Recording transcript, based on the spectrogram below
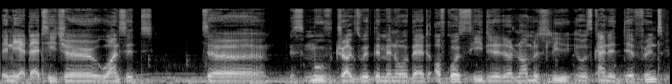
Then he had that teacher who wanted to move drugs with him and all that. Of course, he did it anonymously. It was kind of different,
